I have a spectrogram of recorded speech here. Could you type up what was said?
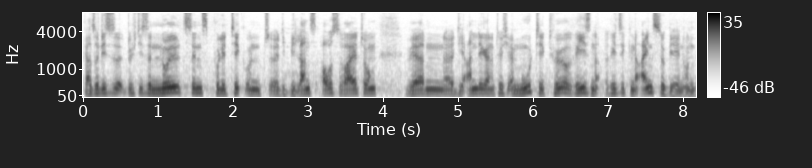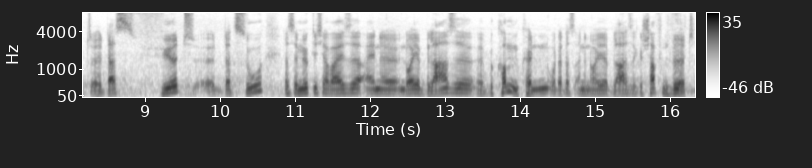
Also diese, durch diese Nullzinspolitik und äh, die Bilanzausweitung werden äh, die Anleger natürlich ermutigt, höhere Riesen, Risiken einzugehen. Und äh, das führt äh, dazu, dass wir möglicherweise eine neue Blase äh, bekommen könnten oder dass eine neue Blase geschaffen wird.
